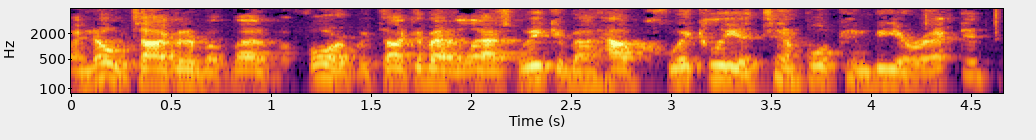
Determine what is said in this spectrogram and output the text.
I know we talked about it before. We talked about it last week about how quickly a temple can be erected.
